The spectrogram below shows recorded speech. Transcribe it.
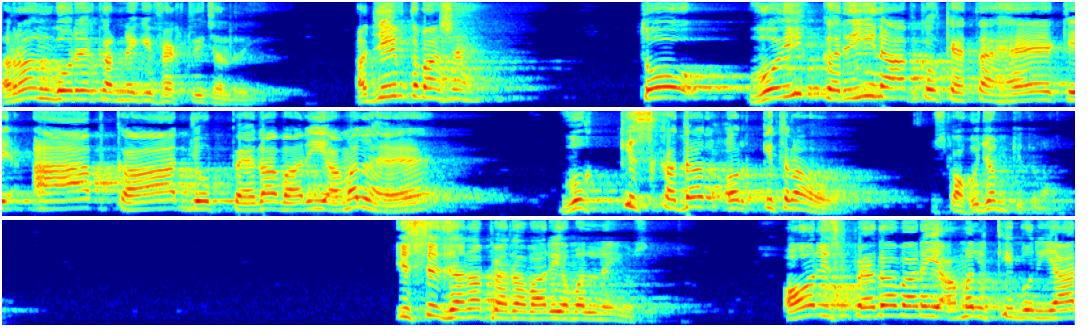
رنگ گورے کرنے کی فیکٹری چل رہی ہے۔ عجیب تماشا ہے۔ تو وہی کرین آپ کو کہتا ہے کہ آپ کا جو پیداواری عمل ہے، وہ کس قدر اور کتنا ہوگا؟ اس کا حجم کتنا ہوگا؟ اس سے زیادہ پیداواری عمل نہیں ہو سکتا۔ اور اس پیداواری عمل کی بنیاد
